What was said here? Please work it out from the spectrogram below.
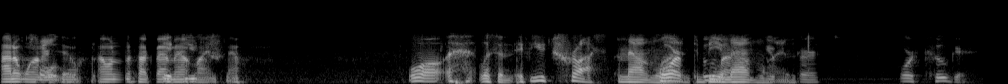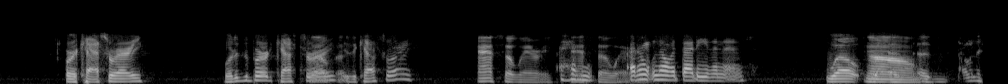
I don't want Well, to. I want to talk about mountain you- lions now. Well, listen, if you trust a mountain Or lion to be a mountain lion prefer. Or cougar. or a cassowary, what is the bird? Cassowary? No, is it cassowary? Cassowary. I Cassowary. I don't know what that even is. Well, No. uh, uh, I want to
